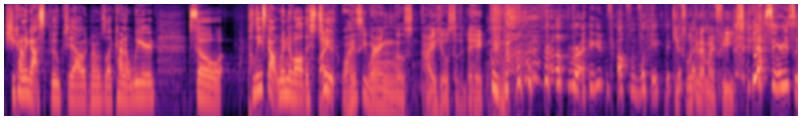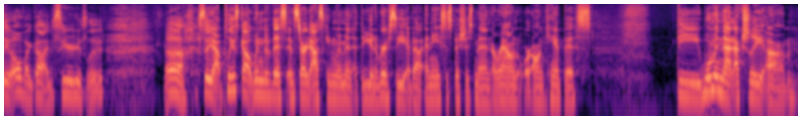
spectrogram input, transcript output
she kind of got spooked out and it was like kind of weird. So Police got wind of all this too. Like, why is he wearing those high heels to the date? right? Probably. Keeps looking at my feet. yeah, seriously. Oh my God, seriously. Ugh. So, yeah, police got wind of this and started asking women at the university about any suspicious men around or on campus. The woman that actually um,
